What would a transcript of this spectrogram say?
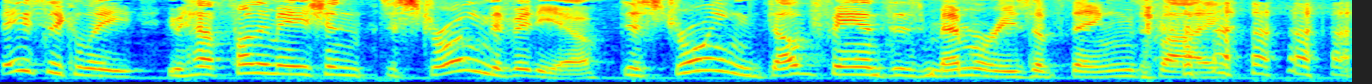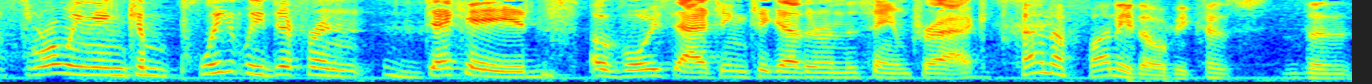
Basically, you have Funimation destroying the video, destroying dub fans' memories of things by throwing in completely different decades of voice acting together in the same track. It's kind of funny though because the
